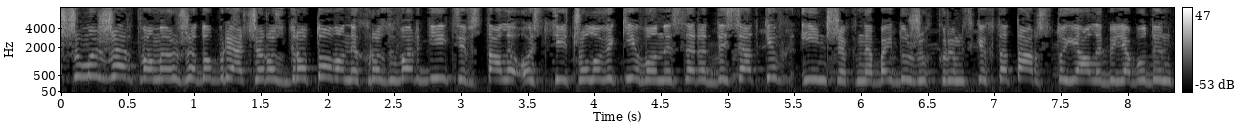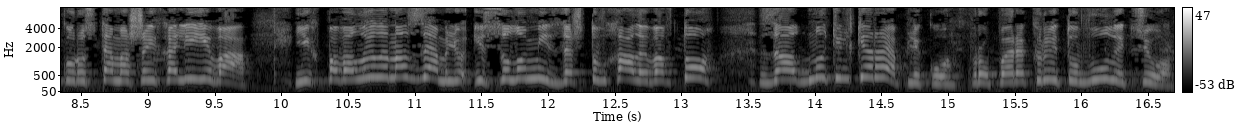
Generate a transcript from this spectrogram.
Першими жертвами вже добряче роздратованих розгвардійців стали ось ці чоловіки. Вони серед десятків інших небайдужих кримських татар стояли біля будинку Рустема Шейхалієва. Їх повалили на землю і соломіць заштовхали в авто за одну тільки репліку про перекриту вулицю.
